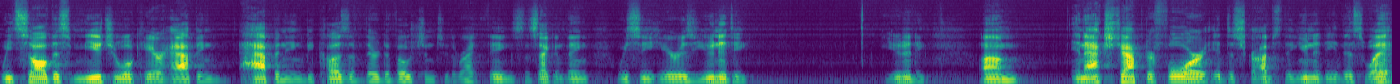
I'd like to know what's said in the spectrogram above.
we saw this mutual care happening, happening because of their devotion to the right things. The second thing we see here is unity. Unity. Um, in Acts chapter 4, it describes the unity this way.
